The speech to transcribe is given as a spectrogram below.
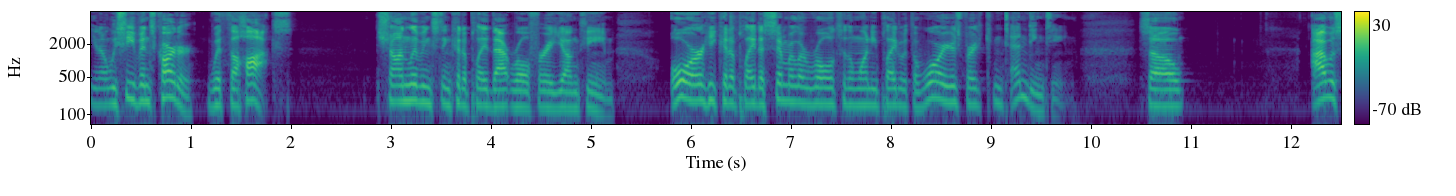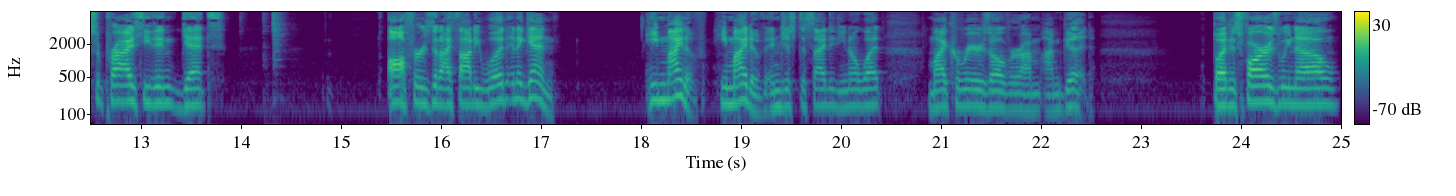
you know, we see Vince Carter with the Hawks. Shaun Livingston could have played that role for a young team, or he could have played a similar role to the one he played with the Warriors for a contending team. So I was surprised he didn't get offers that I thought he would. And again, he might have. He might have and just decided, you know what? My career's over. I'm I'm good. But as far as we know,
